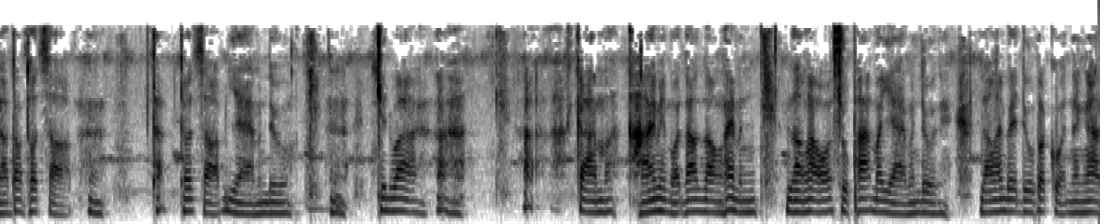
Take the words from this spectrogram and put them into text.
เราต้องทดสอบทดสอบแย่มันดูคิดว่าการหายไม่หมดแล้วลองให้มัน ลองเอาสุภาพมาแย่มันดูลองให้ไปดูประกวดนางงาม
